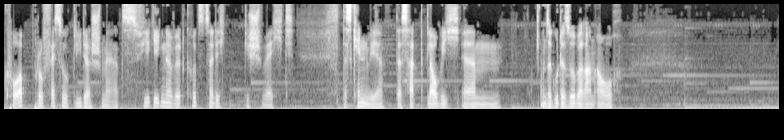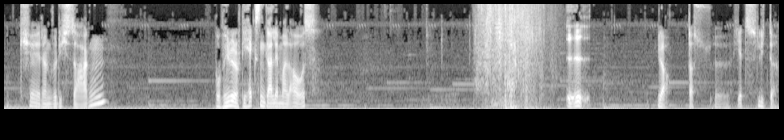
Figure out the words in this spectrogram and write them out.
Korb Professor Gliederschmerz. Vier Gegner wird kurzzeitig geschwächt. Das kennen wir. Das hat, glaube ich, ähm, unser guter Surbaran auch. Okay, dann würde ich sagen... Probieren wir doch die Hexengalle mal aus. Äh. Ja, das, äh, jetzt liegt er.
